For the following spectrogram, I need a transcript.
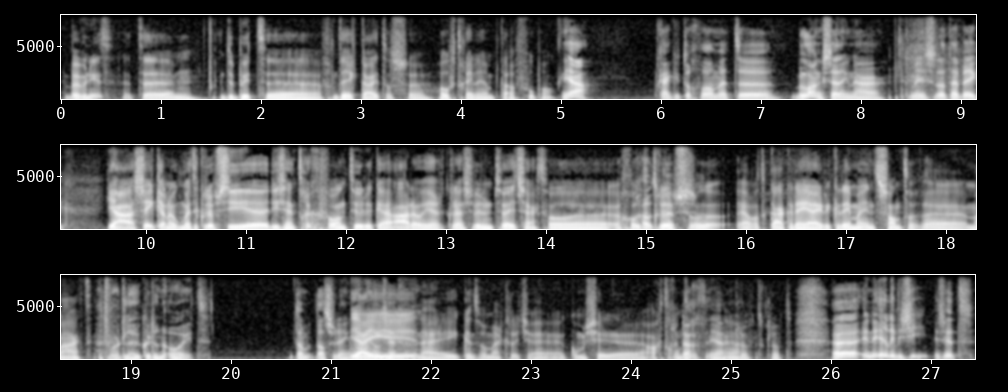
Ik ben benieuwd. Het ehm, debuut eh, van Dirk Kuyt als eh, hoofdtrainer in betaald voetbal. Ja. Kijk je toch wel met eh, belangstelling naar. Tenminste, dat heb ik. Ja, zeker. En ook met de clubs die, eh, die zijn teruggevallen natuurlijk. Hè. ADO, Heracles, Willem II, het zijn echt wel eh, grote, Grote clubs. clubs. Wat, ja, wat KKD eigenlijk alleen maar interessanter eh, maakt. Het wordt leuker dan ooit. Dan, dat soort dingen. Ja, je nee, je kunt wel merken dat je eh, commerciële achtergrond Gedacht, hebt. ja, klopt, klopt. Eh, in de Eredivisie is het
